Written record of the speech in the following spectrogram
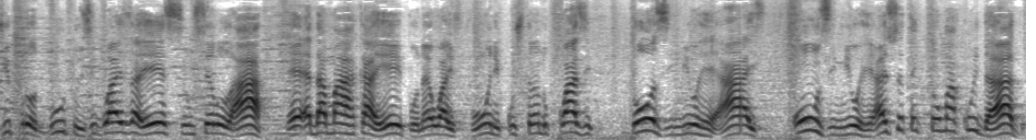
de produtos iguais a esse, um celular, é, é da marca Apple, né? O iPhone custando quase 12 mil reais, 11 mil reais, você tem que tomar cuidado.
